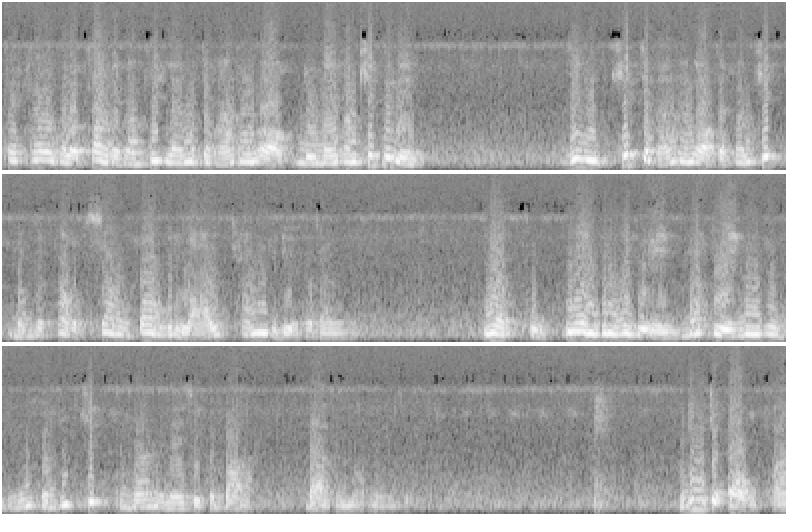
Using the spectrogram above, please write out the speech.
แค่เข้าพอเราเข้าในความคิดแล้ว มันจะหาทางออกอยู่ในความคิดนั่นเองยิ่งคิดจะหาทางออกจากความคิด มันก็เท่ากับสร้างป้อมขึ้นหลายชั้นทีเดียวเข้าใจไหมเมื่อผูกเลื่อนขึ้นให้ตัวเอง มัดตัวเองยิ่งขึ้นนั้นคนที่คิดธรรมะในสุดก็บ้าบ้าธรรมะในสุดทีนี้มันจะออกอีกทาง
